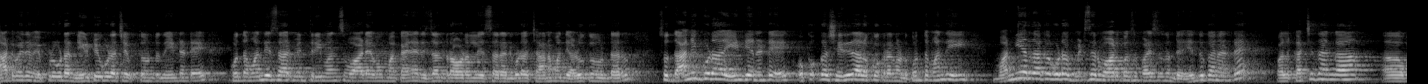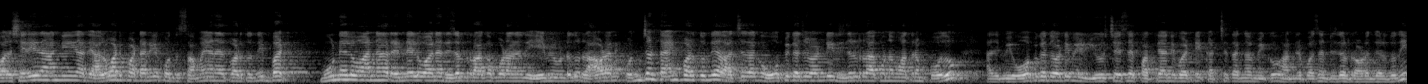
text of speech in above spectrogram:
నాటు వైద్యం ఎప్పుడు కూడా నెగిటివ్ కూడా చెప్తూ ఉంటుంది. ఏంటంటే కొంతమంది సార్ మేము త్రీ మంత్స్ వాడాము మాకైనా రిజల్ట్ రావడం లేదు సార్ అని కూడా చాలా మంది అడుగుతూ ఉంటారు. సో దానికి కూడా ఏంటి అని అంటే ఒక్కొక్క శరీరాలు ఒక్కొక్క రకంగా కొంతమంది వన్ ఇయర్ దాకా కూడా మెడిసిన్ వాడుకోవాల్సిన పరిస్థితి ఉంటుంది. ఎందుకనంటే వాళ్ళు ఖచ్చితంగా వాళ్ళ శరీరాన్ని అది అలవాటు పడడానికి కొంత సమయం అనేది పడుతుంది. బట్ మూడు నెలలు అయినా రెండు నెలలు అయినా రిజల్ట్ రాకపోవడం అనేది ఏమీ ఉండదు. రావడానికి కొంచెం టైం పడుతుంది. అది వచ్చేదాకా ఓపిక చూడండి. రిజల్ట్ రాకుండా మాత్రం పోదు. అది మీ ఓపికతోటి మీరు యూజ్ చేసే పత్యాన్ని బట్టి ఖచ్చితంగా మీకు హండ్రెడ్ పర్సెంట్ రిజల్ట్ రావడం జరుగుతుంది.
